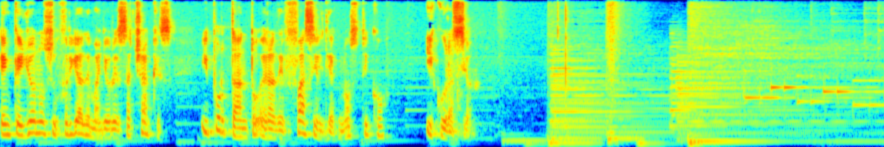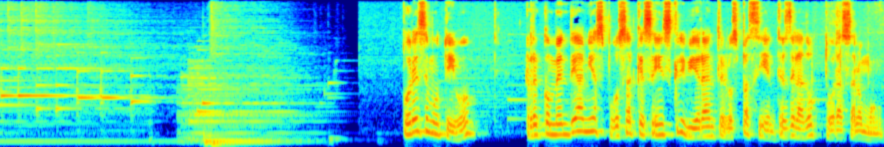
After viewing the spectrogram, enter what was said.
en que yo no sufría de mayores achaques y por tanto era de fácil diagnóstico y curación. Por ese motivo, recomendé a mi esposa que se inscribiera entre los pacientes de la doctora Salomón.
